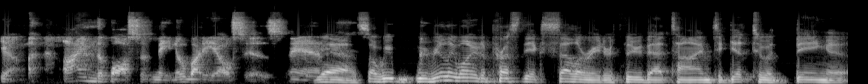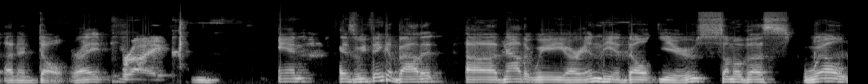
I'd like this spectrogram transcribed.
you know, I'm the boss of me. Nobody else is. And yeah, so we we really wanted to press the accelerator through that time to get to a, being a, an adult, right? Right. And as we think about it, uh, now that we are in the adult years, some of us well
